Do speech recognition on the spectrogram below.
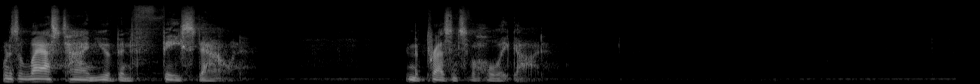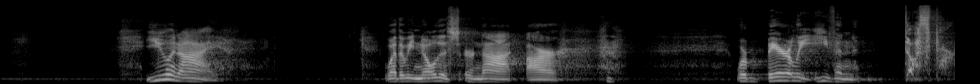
When is the last time you have been face down in the presence of a holy God? You and I, whether we know this or not, are we're barely even dust particles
